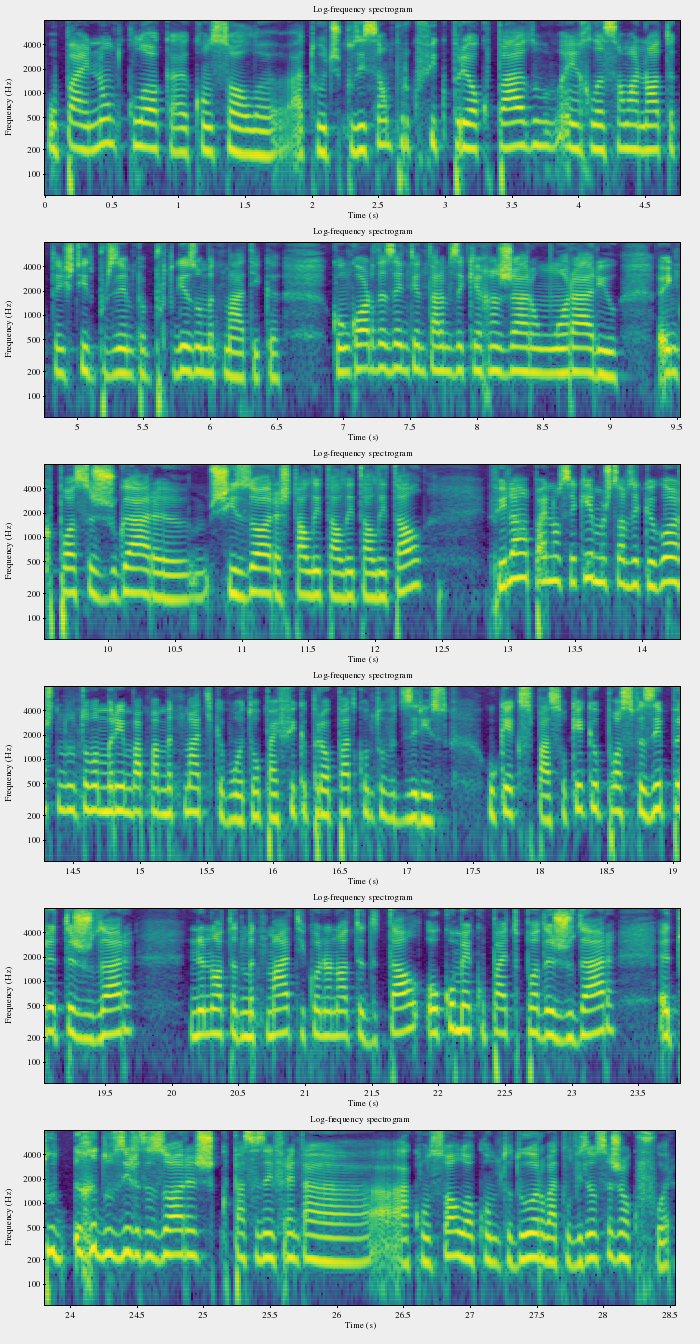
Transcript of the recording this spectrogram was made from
o pai não te coloca a consola à tua disposição porque fico preocupado em relação à nota que tens tido, por exemplo, a português ou matemática. Concordas em tentarmos aqui arranjar um horário em que possas jogar uh, X horas, tal e tal e tal e tal? Filho, ah, pai, não sei o quê, mas sabes é que eu gosto, não estou a marimbar para a matemática. Bom, então o pai fica preocupado quando a dizer isso. O que é que se passa? O que é que eu posso fazer para te ajudar na nota de matemática ou na nota de tal? Ou como é que o pai te pode ajudar a tu reduzir as horas que passas em frente à, à consola, ao computador ou à televisão, seja o que for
